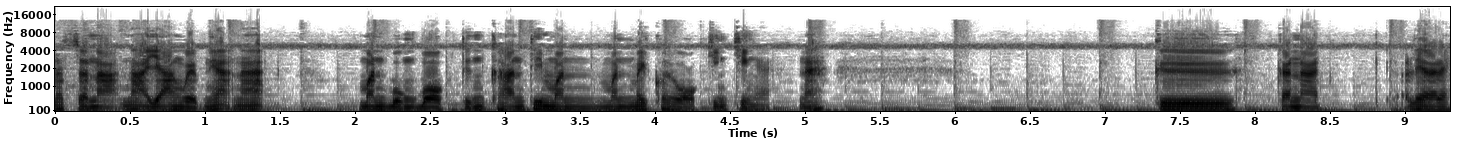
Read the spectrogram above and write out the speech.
ลักษณะหน้ายางแบบเนี้ยนะ มันบ่งบอกถึงคันที่มันมันไม่ค่อยออกจริง ๆอะนะ คือ ขนาดเรียกอะไร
